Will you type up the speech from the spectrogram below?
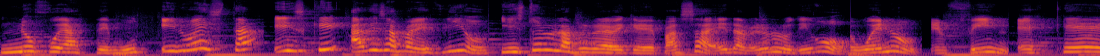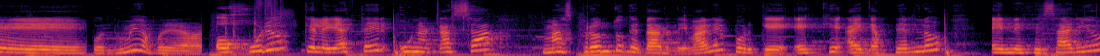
no fue hace mucho. Y no está, es que ha desaparecido. Y esto no es la primera vez que me pasa, ¿eh? También os lo digo. bueno, en fin, es que... Pues no me voy a poner ahora. Os juro que le voy a hacer una casa más pronto que tarde, ¿vale? Porque es que hay que hacerlo, es necesario,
